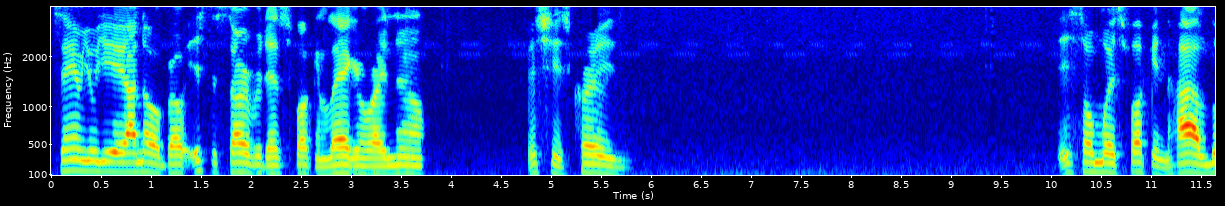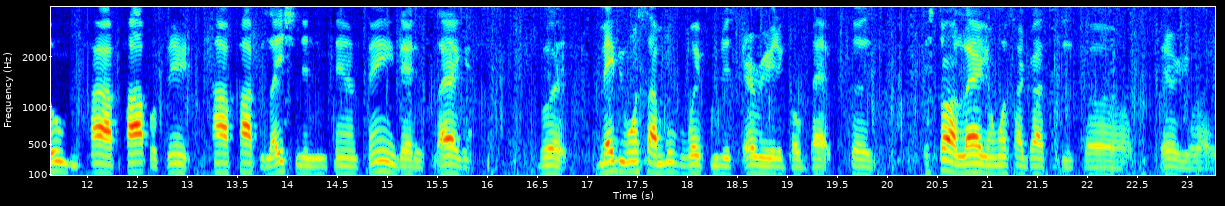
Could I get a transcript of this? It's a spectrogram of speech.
Samuel, yeah, I know, bro. It's the server that's fucking lagging right now. This shit's crazy. It's so much fucking high loot, high pop high population in this damn thing that it's lagging. But maybe once I move away from this area to go back because it started lagging once I got to this uh area right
